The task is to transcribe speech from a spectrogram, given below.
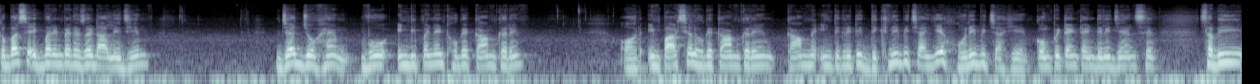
तो बस एक बार इन पर नज़र डाल लीजिए। जज जो हैं, वो इंडिपेंडेंट होकर काम करें। और इम्पार्शियल होकर काम करें, काम में इंटीग्रिटी दिखनी भी चाहिए, होनी भी चाहिए। कॉम्पिटेंट एंड डिलीजेंस सभी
